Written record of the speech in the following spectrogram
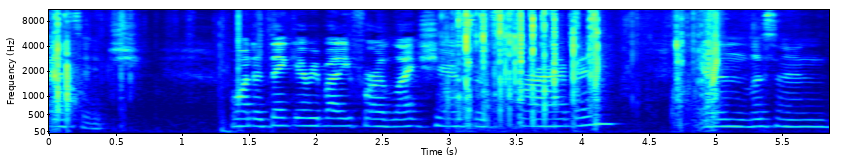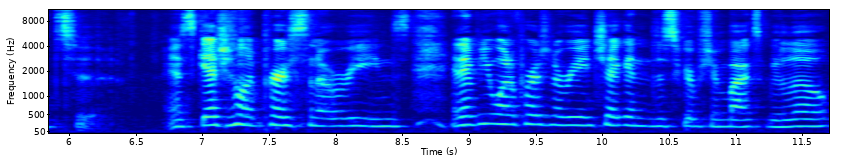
message. I want to thank everybody for like, sharing, subscribing, and listening to and scheduling personal readings. And if you want a personal reading, check in the description box below.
